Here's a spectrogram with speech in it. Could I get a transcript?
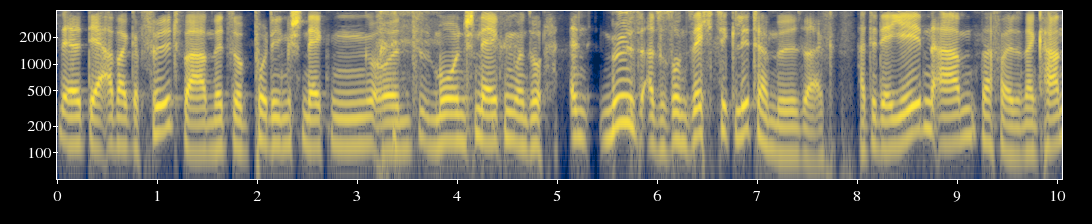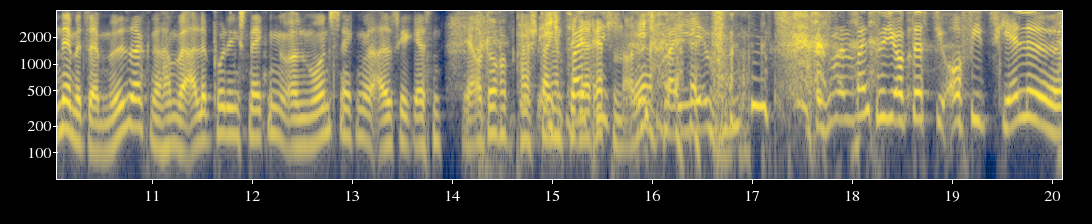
der aber gefüllt war mit so Puddingschnecken und Mohnschnecken und so. Ein Müll, also so ein 60 Liter Müllsack hatte der jeden Abend nach Hause. Und dann kam der mit seinem Müllsack und dann haben wir alle Puddingschnecken und Mohnschnecken und alles gegessen. Ja, und doch ein paar Stangen Zigaretten, nicht, oder? Ich, ich weiß nicht, ob das die offizielle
